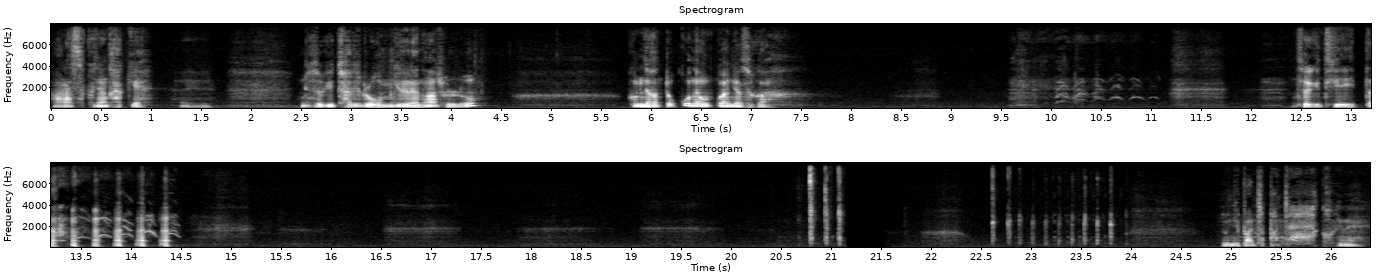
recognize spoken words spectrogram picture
알았어, 그냥 갈게. 에이, 녀석이 자리를 옮길래나, 절로? 그럼 내가 또 꺼내올 거야, 녀석아. 저기 뒤에 있다. 눈이 반짝반짝 거리네.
